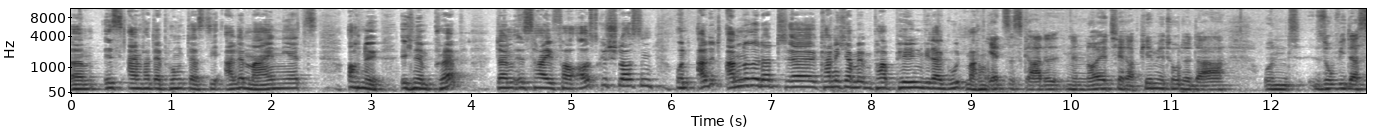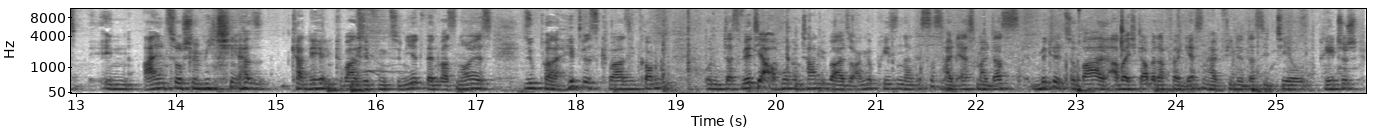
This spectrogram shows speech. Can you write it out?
ähm, ist einfach der Punkt, dass die alle meinen jetzt, ach nö, ich nehme Prep, dann ist HIV ausgeschlossen und alles andere, das äh, kann ich ja mit ein paar Pillen wieder gut machen. Jetzt ist gerade eine neue Therapiemethode da und so wie das in allen Social Media Kanälen quasi funktioniert, wenn was Neues, super Hippes quasi kommt und das wird ja auch momentan überall so angepriesen, dann ist das halt erstmal das Mittel zur Wahl. Aber ich glaube, da vergessen halt viele, dass sie theoretisch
